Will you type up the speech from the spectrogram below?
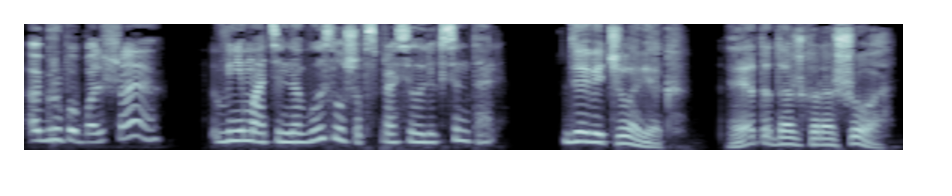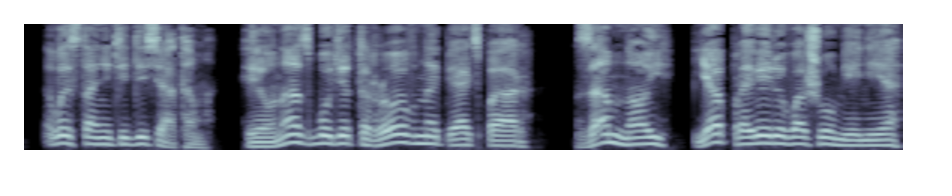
А группа большая? Внимательно выслушав, спросил Лексенталь. Девять человек. Это даже хорошо. Вы станете десятым. И у нас будет ровно пять пар. За мной. Я проверю ваше умение.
